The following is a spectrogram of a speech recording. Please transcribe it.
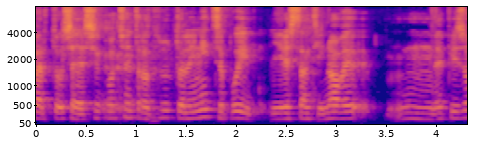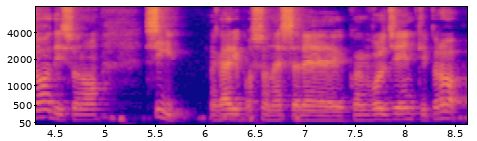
offerto, cioè si è concentrato tutto all'inizio, poi i restanti nove mm, episodi sono, sì, magari possono essere coinvolgenti, però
